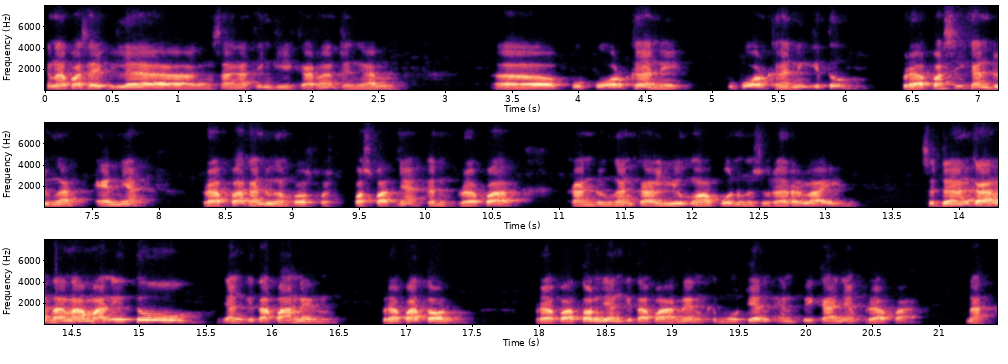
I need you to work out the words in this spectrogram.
Kenapa saya bilang sangat tinggi? Karena dengan uh, pupuk organik, pupuk organik itu berapa sih kandungan N-nya, berapa kandungan fosfatnya, dan berapa kandungan kalium maupun unsur hara lain. Sedangkan tanaman itu yang kita panen berapa ton? berapa ton yang kita panen, kemudian NPK-nya berapa. Nah,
